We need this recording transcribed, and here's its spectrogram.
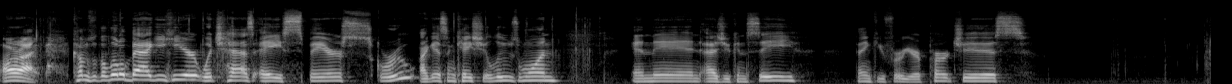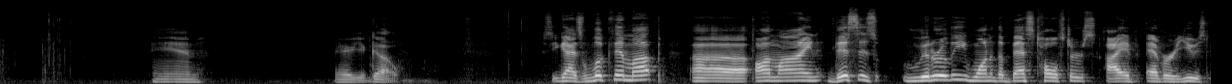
All right, comes with a little baggie here, which has a spare screw, I guess in case you lose one. And then, as you can see, Thank you for your purchase. And there you go. So you guys look them up uh, online. This is literally one of the best holsters I've ever used.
